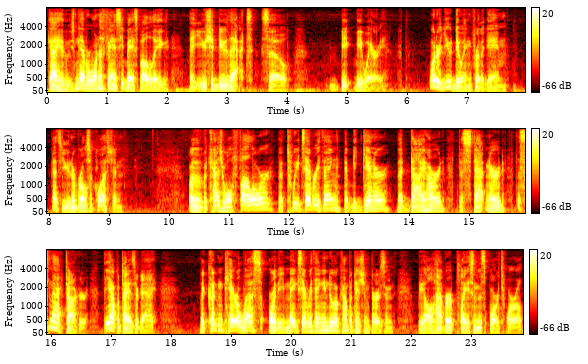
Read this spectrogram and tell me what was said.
guy who's never won a fantasy baseball league, that you should do that. So be, be wary. What are you doing for the game? That's a universal question. Whether the casual follower, the tweets everything, the beginner, the diehard, the stat nerd, the smack talker, the appetizer guy, the couldn't care less, or the makes everything into a competition person. We all have our place in the sports world.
